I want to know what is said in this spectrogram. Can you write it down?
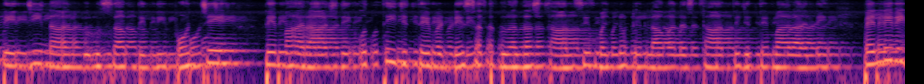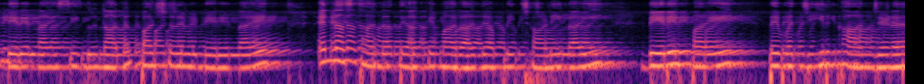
ਤੇਜ਼ੀ ਨਾਲ ਗੁਰੂ ਸਾਹਿਬ ਦਿੱਲੀ ਪਹੁੰਚੇ ਤੇ ਮਹਾਰਾਜ ਨੇ ਉੱਥੇ ਜਿੱਥੇ ਵੱਡੇ ਸਤਿਗੁਰਾਂ ਦਾ ਸਥਾਨ ਸੀ ਮਜਨੂ ਟਿੱਲਾ ਵਾਲਾ ਸਥਾਨ ਤੇ ਜਿੱਥੇ ਮਹਾਰਾਜ ਨੇ ਪਹਿਲੇ ਵੀ ਡੇਰੇ ਲਾਏ ਸੀ ਗੁਰੂ ਨਾਨਕ ਪਾਤਸ਼ਾਹ ਨੇ ਵੀ ਡੇਰੇ ਲਾਏ। ਇਹਨਾਂ ਸਥਾਨਾਂ ਤੇ ਆ ਕੇ ਮਹਾਰਾਜ ਨੇ ਆਪਣੀ ਛਾਣੀ ਲਾਈ। ਡੇਰੇ ਪਾਏ ਤੇ ਵਜ਼ੀਰ ਖਾਨ ਜਿਹੜਾ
